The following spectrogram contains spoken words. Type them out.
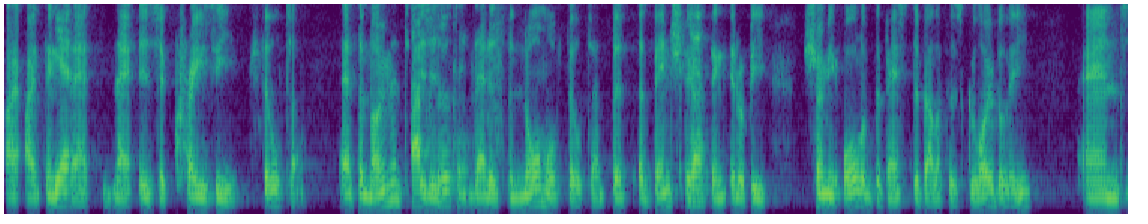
I, I think that that is a crazy filter. At the moment, Absolutely. it is that is the normal filter, but eventually, I think it'll be show me all of the best developers globally and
